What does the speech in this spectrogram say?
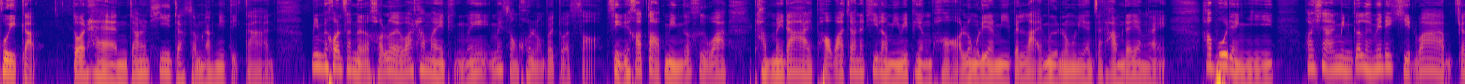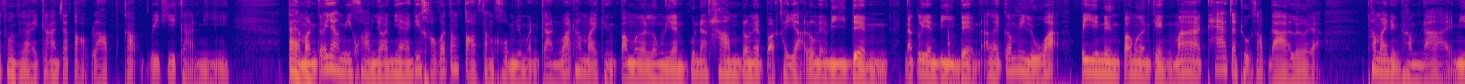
คุยกับตัวแทนเจ้าหน้าที่จากสำนักนิติการ มินเป็นคนเสนอเขาเลยว่าทำไมถึงไม่ไม่ส่งคนลงไปตรวจสอบ สิ่งที่เขาตอบมินก็คือว่าทำไม่ได้ เพราะว่าเจ้าหน้าที่เรามีไม่เพียงพอโรงเรียนมีเป็นหลายหมื่นโรงเรียนจะทำได้ยังไงเขาพูดอย่างนี้ เพราะฉะนั้นมินก็เลยไม่ได้คิดว่ากระทรวงศึกษาธิการจะตอบรับกับวิธีการนี้ แต่มันก็ยังมีความย้อนแย้งที่เขาก็ต้องตอบสังคมอยู่เหมือนกันว่าทำไมถึงประเมินโรงเรียนคุณธรรม โรงเรียนปลอดขยะ โรงเรียนดีเด่น นักเรียนดีเด่น อะไรก็ไม่รู้อะปีหนึ่งประเมินเก่งมาก แทบจะทุกสัปดาห์เลยอะทำไมถึงทำได้ มี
